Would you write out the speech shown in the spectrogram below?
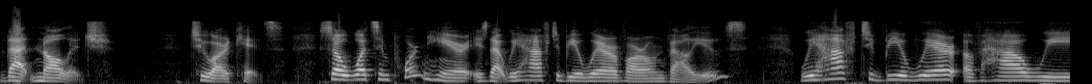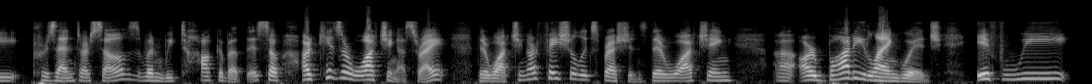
that knowledge to our kids. So, what's important here is that we have to be aware of our own values. We have to be aware of how we present ourselves when we talk about this. So, our kids are watching us, right? They're watching our facial expressions, they're watching uh, our body language. If we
